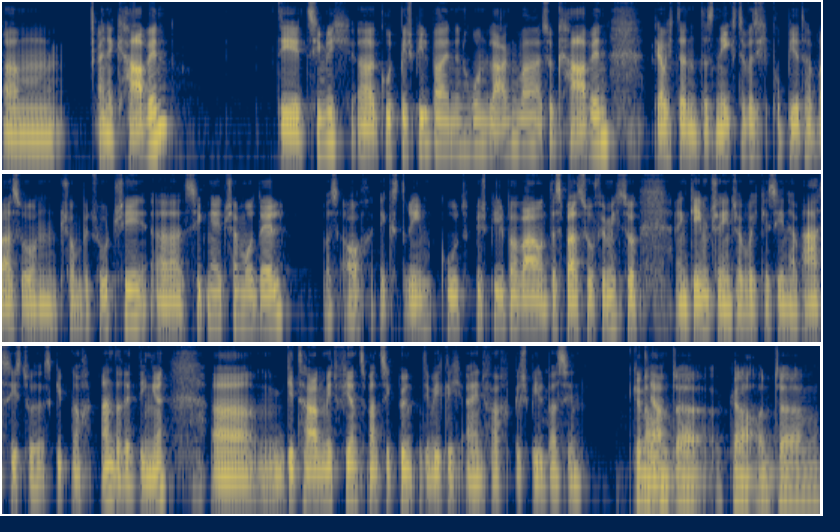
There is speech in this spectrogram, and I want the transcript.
ähm, eine Carvin die ziemlich äh, gut bespielbar in den hohen Lagen war. Also Carvin, glaube ich, dann das nächste, was ich probiert habe, war so ein John Petrucci äh, Signature-Modell, was auch extrem gut bespielbar war. Und das war so für mich so ein Game Changer, wo ich gesehen habe, ah, siehst du, es gibt noch andere Dinge. Äh, Gitarren mit 24 Bünden, die wirklich einfach bespielbar sind. Genau, ja. und, äh, genau, und ähm,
